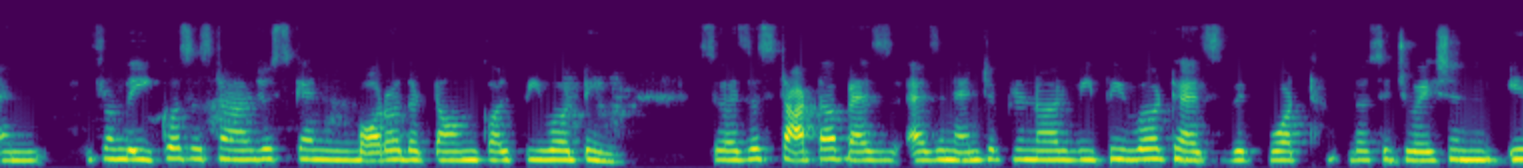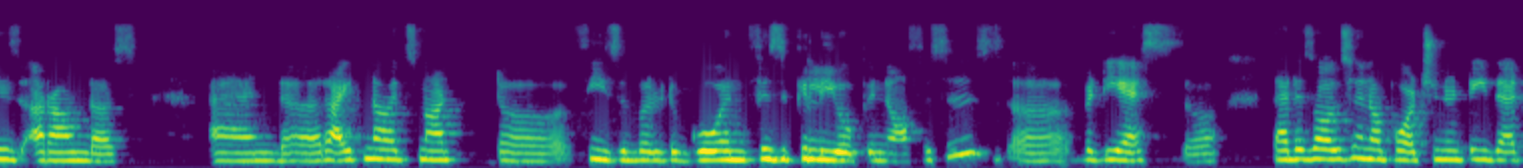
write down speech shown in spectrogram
and from the ecosystem i just can borrow the term called pivoting. So as a startup as as an entrepreneur we pivot as with what the situation is around us. And uh, right now it's not uh, feasible to go and physically open offices. Uh, but yes, uh, that is also an opportunity that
